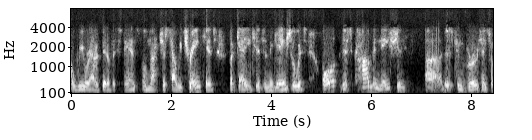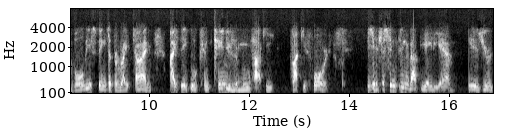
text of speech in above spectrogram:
we were at a bit of a standstill, not just how we train kids, but getting kids in the game. So it's all this combination, uh, this convergence of all these things at the right time. I think will continue to move hockey hockey forward. The interesting thing about the ADM is you're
